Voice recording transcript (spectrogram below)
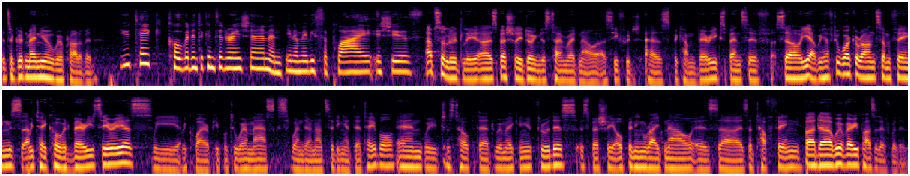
it's a good menu. We're proud of it. Do you take COVID into consideration and, you know, maybe supply issues? Absolutely, uh, especially during this time right now. Uh, seafood has become very expensive. So, yeah, we have to work around some things. Uh, we take COVID very serious. We require people to wear masks when they're not sitting at their table. And we just hope that we're making it through this, especially opening right now is, uh, is a tough thing. But uh, we're very positive with it.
